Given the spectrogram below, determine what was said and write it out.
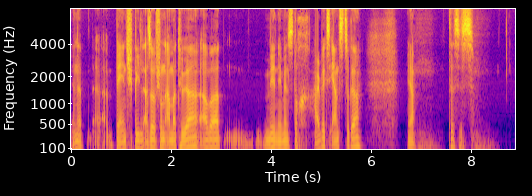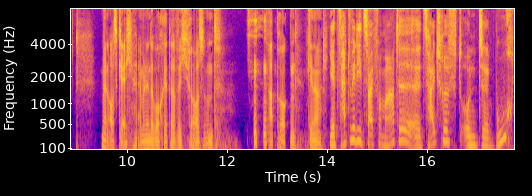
in einer äh, Band spiele. Also schon Amateur, aber wir nehmen es doch halbwegs ernst sogar. Ja, das ist mein Ausgleich. Einmal in der Woche darf ich raus und abrocken, genau. Jetzt hatten wir die zwei Formate, äh, Zeitschrift und äh, Buch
